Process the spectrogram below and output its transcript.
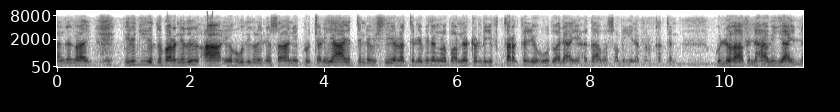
സംഘങ്ങളായി പിരിച്ചു എന്ന് പറഞ്ഞത് ആ യഹൂദികളിൽ നസാനെക്കുറിച്ചാണ്. ഈ ആയത്തിന്റെ വിശദീകരണത്തിൽ ലഭിതങ്ങൾ പറഞ്ഞിട്ടുണ്ട്. ഇഫ്തറക്കൽ യഹൂദ് അല യഹദാവ സഭയിലെ ഫിർക്കത്തൻ കുല്ലുഹാഫിൽ ഹാവിയ ഇല്ല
